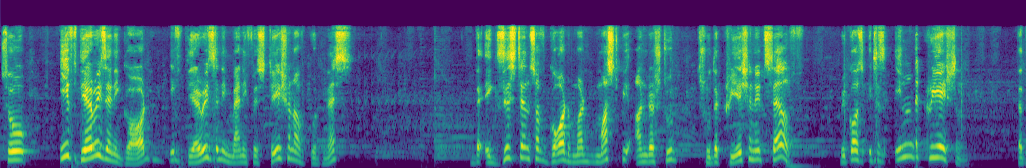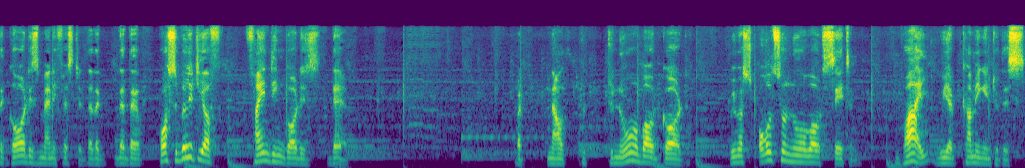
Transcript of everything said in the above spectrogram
So if there is any God, if there is any manifestation of goodness, the existence of God must be understood through the creation itself, because it is in the creation that the God is manifested, that the, that the possibility of finding God is there. But now, to, to know about God, we must also know about Satan. Why we are coming into this?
